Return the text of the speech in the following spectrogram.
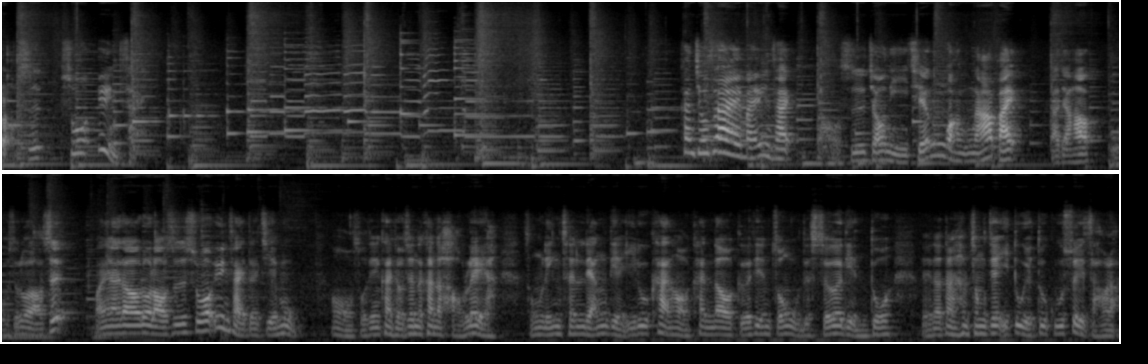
老师说运彩。看球赛买运彩，老师教你前往拿白。大家好，我是骆老师，欢迎来到骆老师说运彩的节目。哦，昨天看球真的看得好累啊，从凌晨两点一路看哈，看到隔天中午的十二点多。对，那当然中间一度也度咕睡着了，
